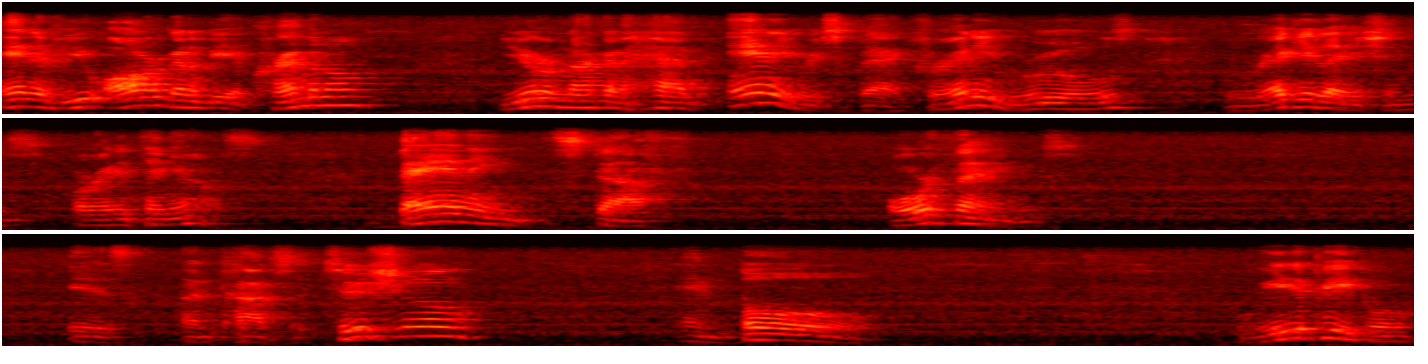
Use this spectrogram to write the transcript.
And if you are going to be a criminal, you're not going to have any respect for any rules, regulations, or anything else. Banning stuff or things is unconstitutional and bull. We the people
